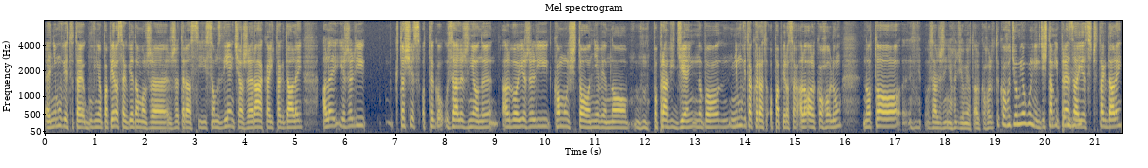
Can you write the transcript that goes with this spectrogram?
e, nie mówię tutaj głównie o papierosach, wiadomo, że, że teraz i są zdjęcia, że raka i tak dalej, ale jeżeli ktoś jest od tego uzależniony, albo jeżeli komuś to, nie wiem, no, poprawi dzień, no bo nie mówię to akurat o papierosach, ale o alkoholu, no to uzależnienie nie chodziło mi o to alkoholu, tylko chodziło mi ogólnie, gdzieś tam impreza Mhm. jest, czy tak dalej,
